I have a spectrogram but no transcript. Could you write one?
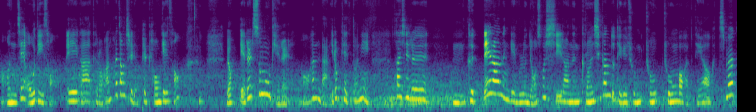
언제 어디서 애가 들어간 화장실 옆에 벽에서 몇 개를 스무 개를 어, 한다 이렇게 했더니 사실은 음, 그때라는 게 물론 6시라는 그런 시간도 되게 조, 조, 좋은 것 같아요. 그렇지만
